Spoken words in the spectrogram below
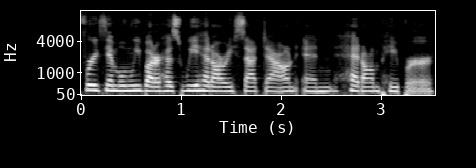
for example, when we bought our house, we had already sat down and had on paper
